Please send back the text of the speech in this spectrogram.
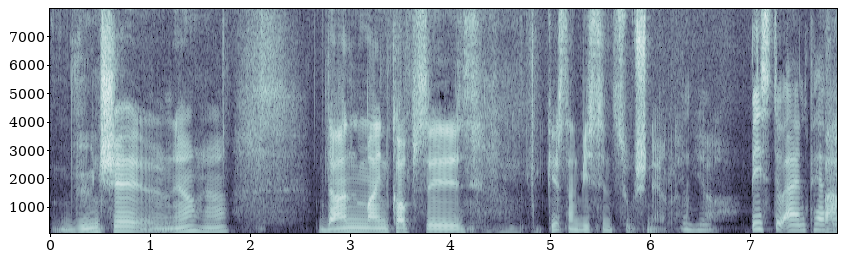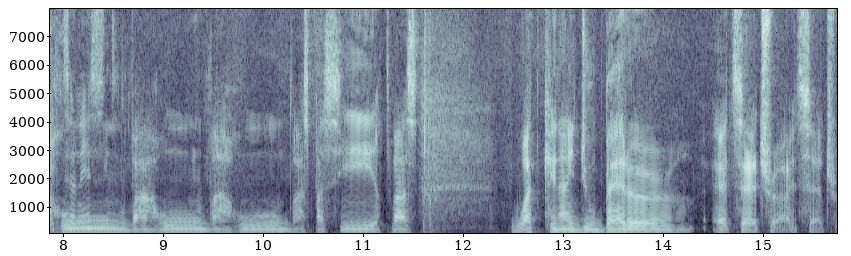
wünsche, ja, ja, dann mein Kopf äh, geht ein bisschen zu schnell. Ja. Bist du ein Perfektionist? Warum, warum, warum, was passiert, was, what can I do better, etc., etc.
